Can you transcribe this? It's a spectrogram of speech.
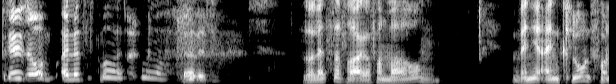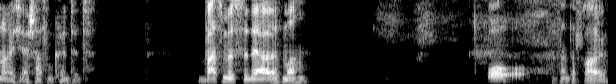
Dreh dich um, ein letztes Mal. Ah, Herrlich. So, letzte Frage von Maro. Mhm. Wenn ihr einen Klon von euch erschaffen könntet, was müsste der alles machen? Oh, Interessante Frage.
